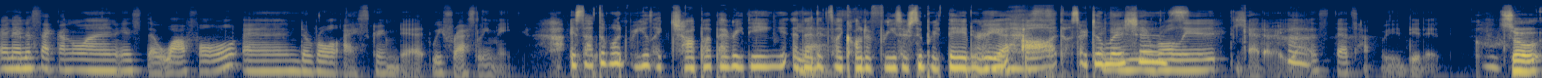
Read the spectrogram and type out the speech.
And then the second one is the waffle and the roll ice cream that we freshly make. Is that the one where you like chop up everything and then it's like on a freezer super thin, right? Yes. Oh, those are And then delicious. we roll it together. Yes, that's how we did it. So,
